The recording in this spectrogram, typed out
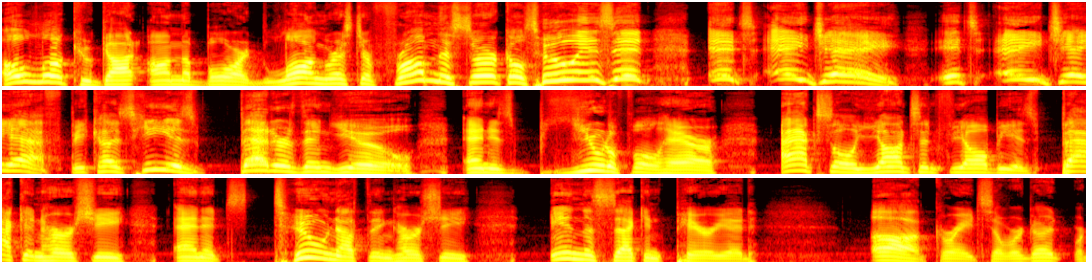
oh look who got on the board. Long wrister from the circles. Who is it? It's AJ. It's AJF because he is better than you, and his beautiful hair. Axel Jonsson Fjallby is back in Hershey, and it's 2 nothing Hershey in the second period. Oh, great. So we're good. We're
